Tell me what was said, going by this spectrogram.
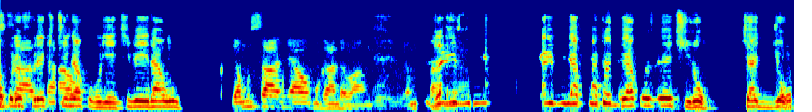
okureflectinga ku buli ekibeerawo. live ya pato gye yakoze ekiro kyajjo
